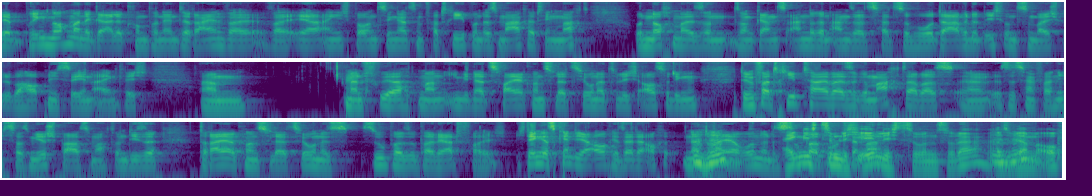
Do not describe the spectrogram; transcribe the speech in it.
Der bringt nochmal eine geile Komponente rein, weil, weil er eigentlich bei uns den ganzen Vertrieb und das Marketing macht und nochmal so, so einen ganz anderen Ansatz hat, so wo David und ich uns zum Beispiel überhaupt nicht sehen eigentlich. Ähm, man, früher hat man irgendwie in der Zweierkonstellation natürlich auch so den, den Vertrieb teilweise gemacht, aber es, äh, es, ist einfach nichts, was mir Spaß macht. Und diese Dreierkonstellation ist super, super wertvoll. Ich denke, das kennt ihr auch. Ihr seid ja auch in einer mhm. Dreierrunde. Das eigentlich ziemlich gut, ähnlich zu uns, oder? Also mhm. wir haben auch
